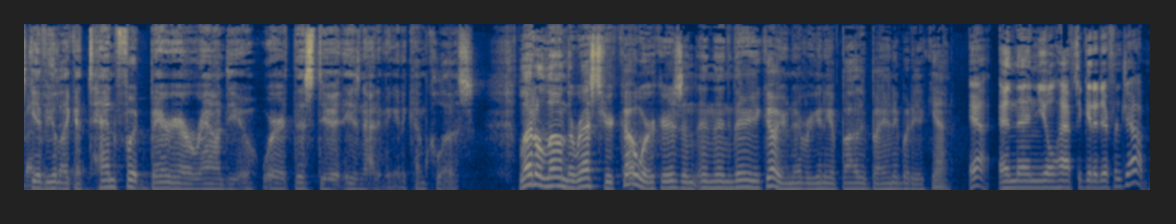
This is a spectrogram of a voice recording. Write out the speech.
just, give you like a ten foot barrier around you, where this dude he's not even going to come close. Let alone the rest of your coworkers, and, and then there you go. You're never going to get bothered by anybody again. yeah, and then you'll have to get a different job.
